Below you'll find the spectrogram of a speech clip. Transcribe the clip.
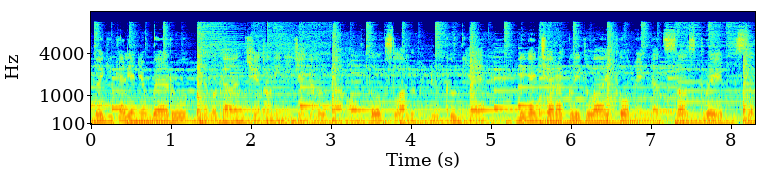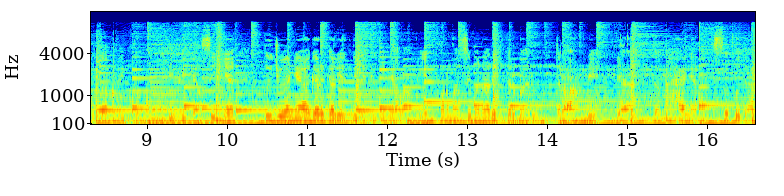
Bagi kalian yang baru menemukan channel ini, jangan lupa untuk selalu mendukungnya dengan cara klik like, komen, dan subscribe, serta klik tombol notifikasinya. Tujuannya agar kalian tidak ketinggalan informasi menarik terbaru, terupdate, dan terhangat seputar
